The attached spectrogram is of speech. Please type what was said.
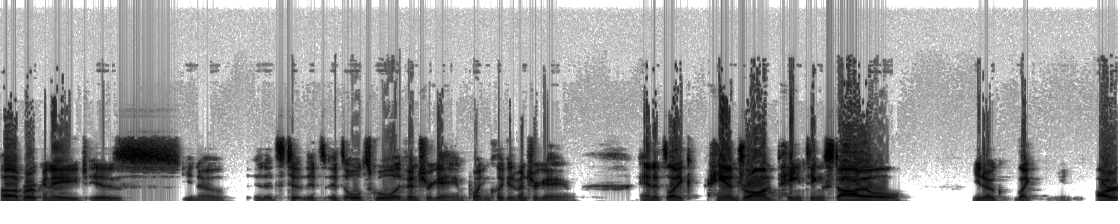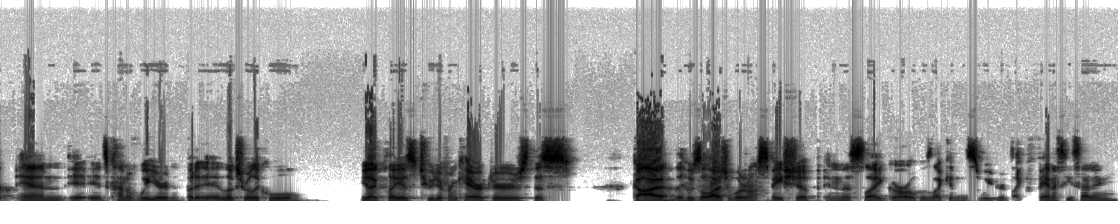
Uh, Broken Age is, you know, it's t- it's it's old school adventure game, point and click adventure game, and it's like hand drawn painting style, you know, like art, and it, it's kind of weird, but it, it looks really cool. You like play as two different characters. This guy who's Elijah Wood on a spaceship, and this like girl who's like in this weird like fantasy setting.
